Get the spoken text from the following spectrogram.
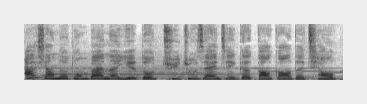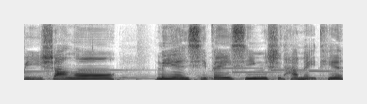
阿翔的同伴呢，也都居住在这个高高的峭壁上哦。练习飞行是他每天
